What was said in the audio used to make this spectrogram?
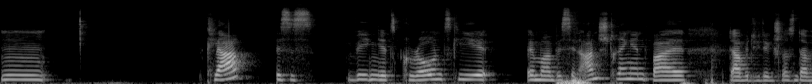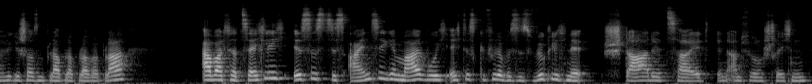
mh, klar ist es wegen jetzt Koronski immer ein bisschen anstrengend, weil da wird wieder geschlossen, da wird wieder geschlossen, bla bla bla bla bla. Aber tatsächlich ist es das einzige Mal, wo ich echt das Gefühl habe, es ist wirklich eine stade Zeit, in Anführungsstrichen.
